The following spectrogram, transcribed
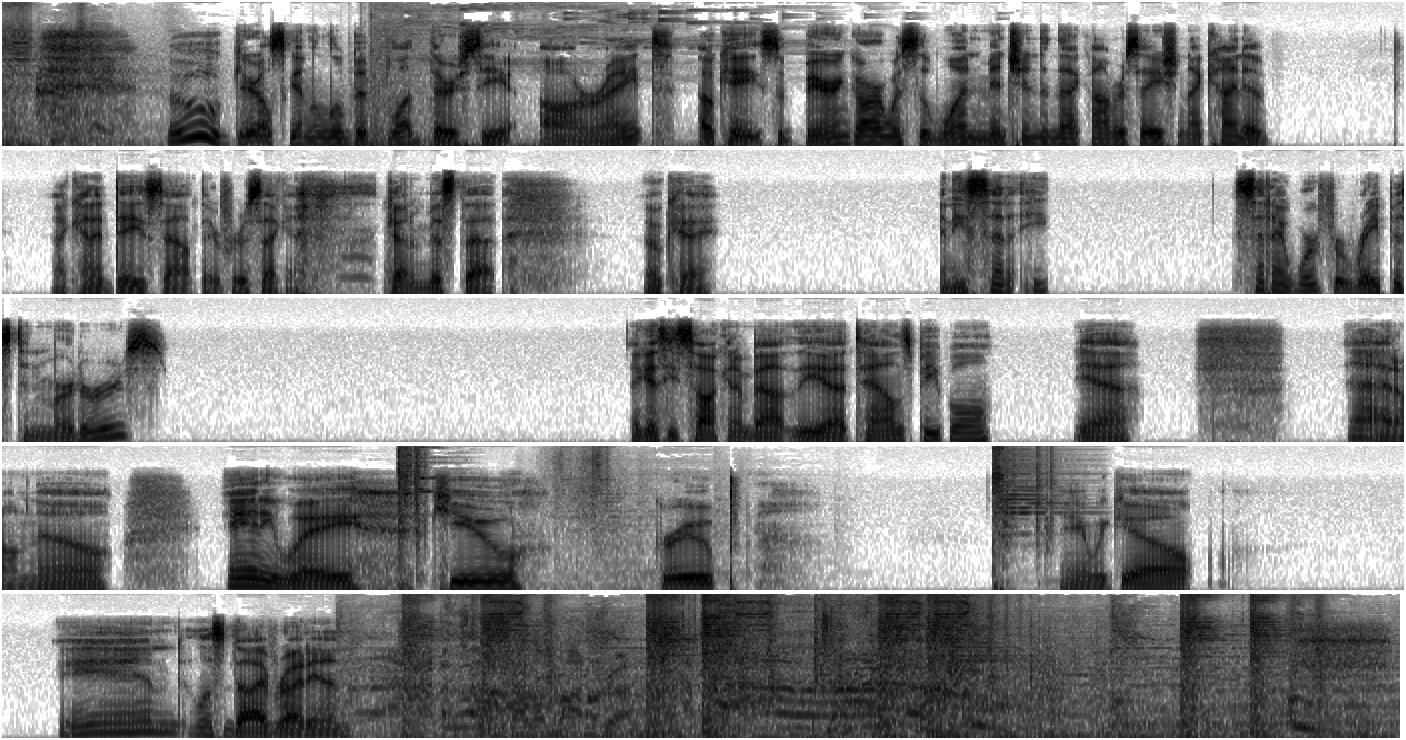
Ooh, Geralt's getting a little bit bloodthirsty. Alright. Okay, so Berengar was the one mentioned in that conversation. I kind of... I kind of dazed out there for a second. kind of missed that. Okay. And he said he said I work for rapists and murderers? I guess he's talking about the uh, townspeople? Yeah. I don't know. Anyway, Q, group. There we go. And let's dive right in.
